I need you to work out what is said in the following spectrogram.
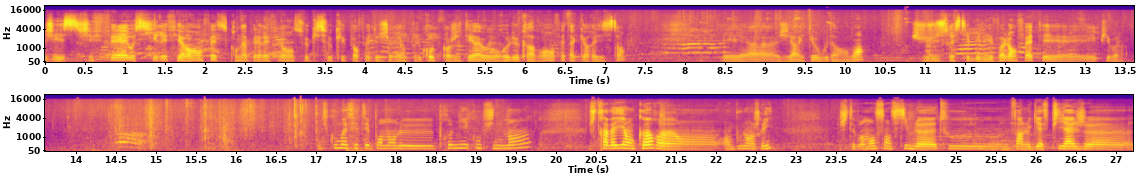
J'ai fait aussi référent, en fait, ce qu'on appelle référent, ceux qui s'occupent en fait de gérer un peu le groupe quand j'étais au Relais Gravran, en fait, à cœur résistant. Et euh, j'ai arrêté au bout d'un moment. Je suis juste resté bénévole en fait, et, puis voilà. Du coup, moi, c'était pendant le premier confinement. Je travaillais encore euh, en boulangerie. J'étais vraiment sensible à tout, enfin le gaspillage euh,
